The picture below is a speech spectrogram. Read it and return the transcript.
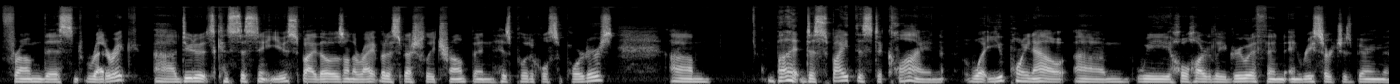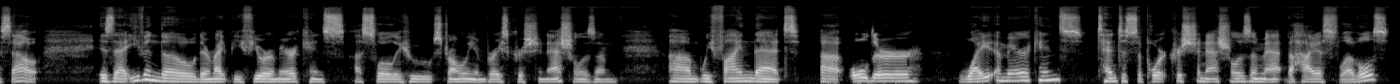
from this rhetoric uh, due to its consistent use by those on the right, but especially Trump and his political supporters. Um, but despite this decline, what you point out, um, we wholeheartedly agree with, and, and research is bearing this out is that even though there might be fewer Americans uh, slowly who strongly embrace Christian nationalism, um, we find that uh, older white Americans tend to support Christian nationalism at the highest levels,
